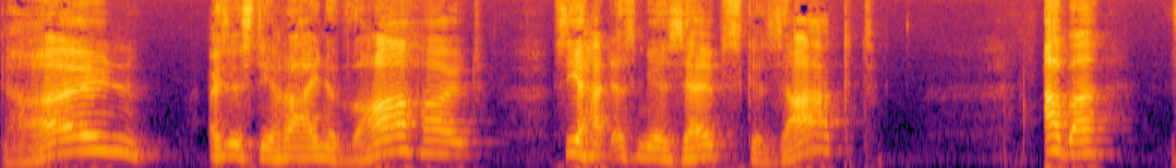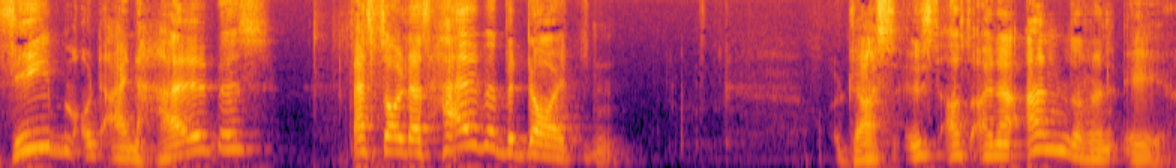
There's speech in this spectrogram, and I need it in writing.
Nein, es ist die reine Wahrheit. Sie hat es mir selbst gesagt. Aber sieben und ein halbes? Was soll das halbe bedeuten? Das ist aus einer anderen Ehe.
